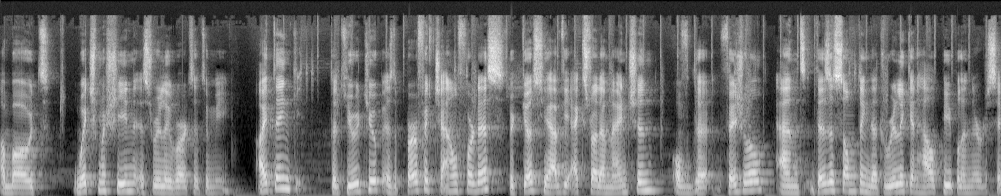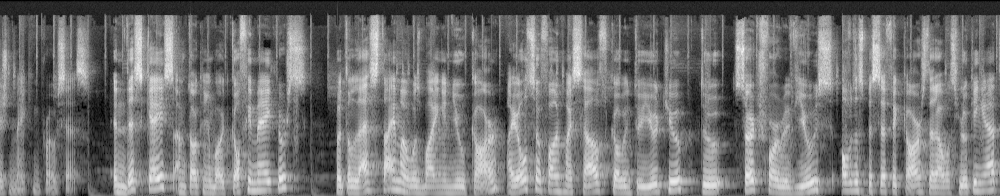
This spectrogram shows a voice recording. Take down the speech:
about which machine is really worth it to me. I think that YouTube is the perfect channel for this because you have the extra dimension of the visual and this is something that really can help people in their decision making process. In this case, I'm talking about coffee makers, but the last time I was buying a new car, I also found myself going to YouTube to search for reviews of the specific cars that I was looking at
